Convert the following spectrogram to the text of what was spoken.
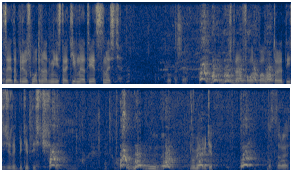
За это предусмотрена административная ответственность. Сколько штраф? Штраф от полутора тысяч до пяти тысяч. Уберете. Постараюсь.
